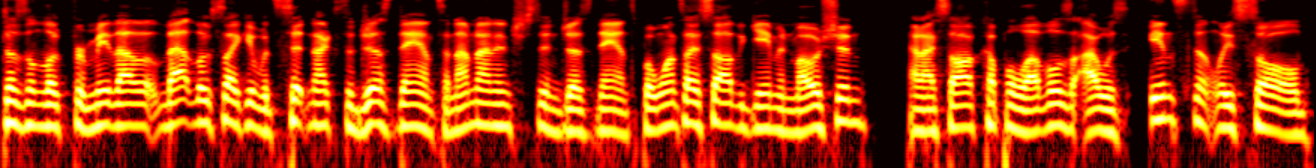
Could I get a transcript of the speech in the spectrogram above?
doesn't look for me. That that looks like it would sit next to Just Dance, and I'm not interested in Just Dance. But once I saw the game in motion and I saw a couple levels, I was instantly sold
